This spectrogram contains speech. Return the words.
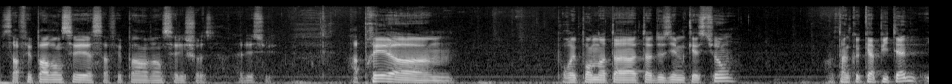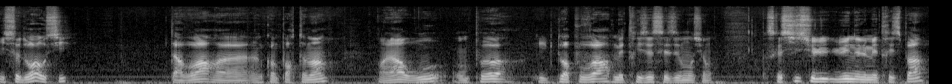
ça fait pas avancer, ça fait pas avancer les choses là-dessus. Après, euh, pour répondre à ta, deuxième question, en tant que capitaine, il se doit aussi d'avoir euh, un comportement voilà, où on peut, il doit pouvoir maîtriser ses émotions. Parce que si lui, ne le maîtrise pas,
